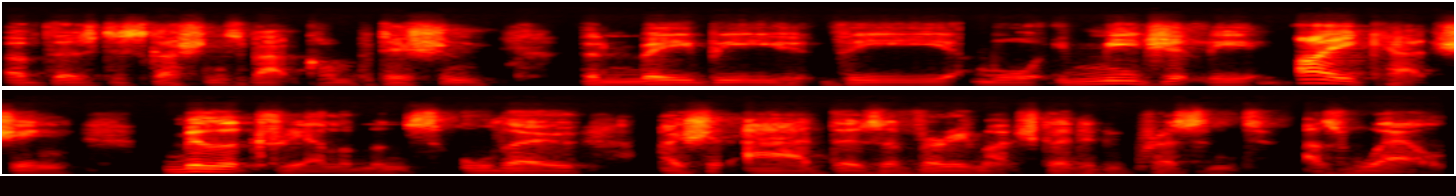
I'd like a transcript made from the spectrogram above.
of those discussions about competition than maybe the more immediately eye-catching military elements, although I should add those are very much going to be present as well.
